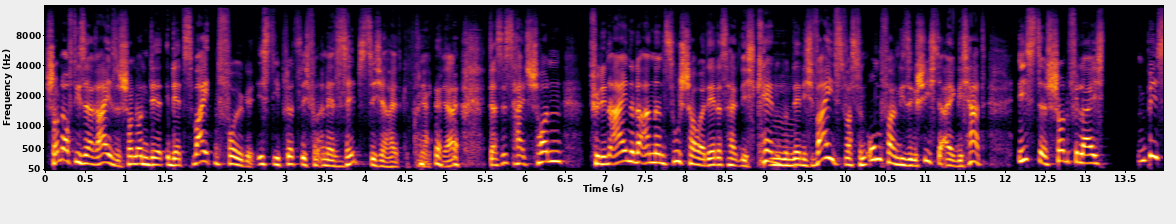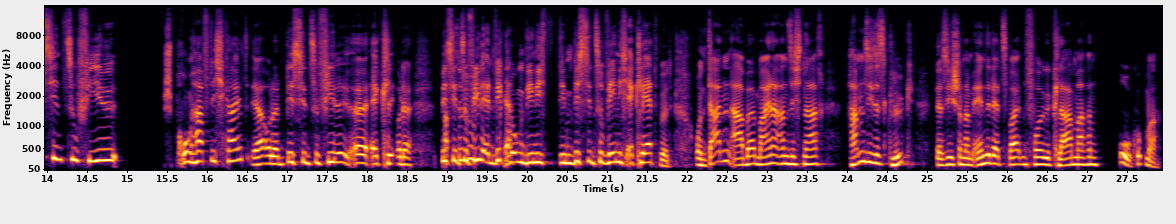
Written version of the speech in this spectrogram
schon auf dieser Reise, schon in der, in der zweiten Folge, ist die plötzlich von einer Selbstsicherheit geprägt. Ja. Das ist halt schon für den einen oder anderen Zuschauer, der das halt nicht kennt und der nicht weiß, was für einen Umfang diese Geschichte eigentlich hat, ist das schon vielleicht ein bisschen zu viel Sprunghaftigkeit, ja, oder ein bisschen zu viel äh, oder ein bisschen Absolut, zu viel Entwicklung, die nicht, die ein bisschen zu wenig erklärt wird. Und dann aber meiner Ansicht nach haben sie das Glück, dass sie schon am Ende der zweiten Folge klar machen, oh, guck mal,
